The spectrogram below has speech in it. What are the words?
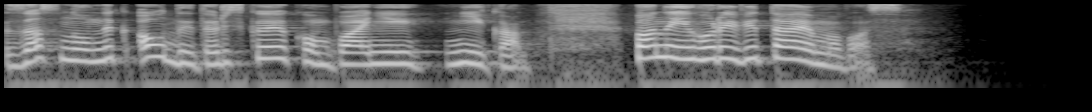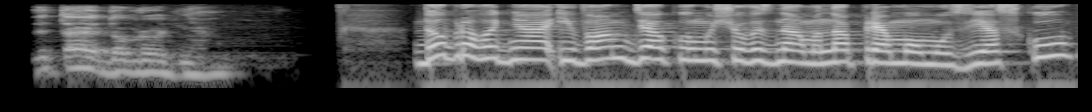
засновник аудиторської компанії Ніка. Пане Ігоре, вітаємо вас. Вітаю, доброго дня. Доброго дня і вам дякуємо, що ви з нами на прямому зв'язку.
